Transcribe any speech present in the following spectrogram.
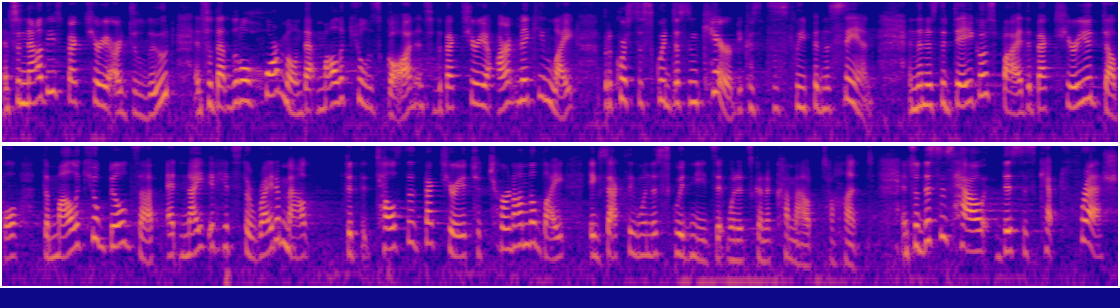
And so now these bacteria are dilute, and so that little hormone, that molecule is gone, and so the bacteria aren't making light, but of course the squid doesn't care because it's asleep in the sand. And then as the day goes by, the bacteria double, the molecule builds up, at night it hits the right amount, that tells the bacteria to turn on the light exactly when the squid needs it, when it's going to come out to hunt. And so this is how this is kept fresh,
